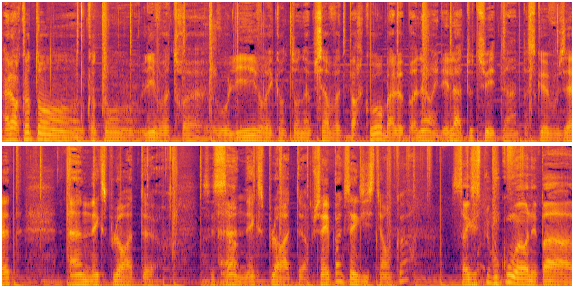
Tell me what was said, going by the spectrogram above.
Alors quand on, quand on lit votre, vos livres et quand on observe votre parcours, bah, le bonheur il est là tout de suite, hein, parce que vous êtes un explorateur. C'est ça. Un explorateur. Je savais pas que ça existait encore. Ça existe plus beaucoup, hein. on n'est pas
